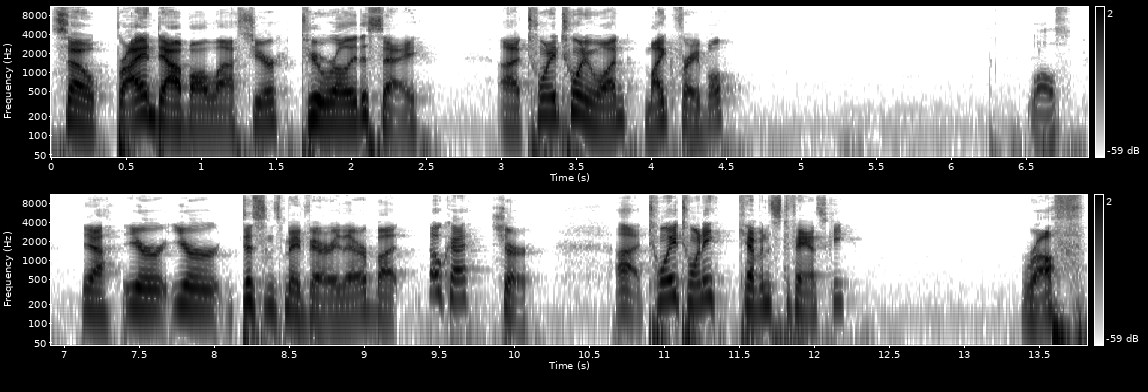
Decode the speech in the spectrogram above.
So Brian Daboll last year, too early to say. Uh, 2021, Mike Vrabel. Walls. Yeah, your your distance may vary there, but okay, sure. Uh, 2020, Kevin Stefanski. Rough.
